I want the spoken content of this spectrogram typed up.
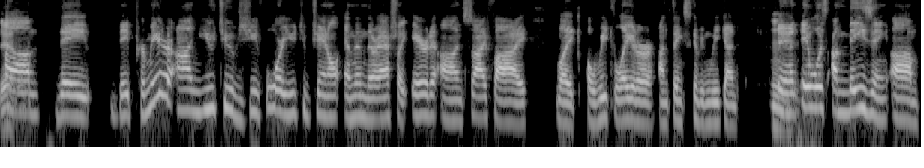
Yeah. Um, they they premiered on YouTube's G4 YouTube channel, and then they're actually aired it on Sci-Fi like a week later on Thanksgiving weekend Mm. and it was amazing. Um,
